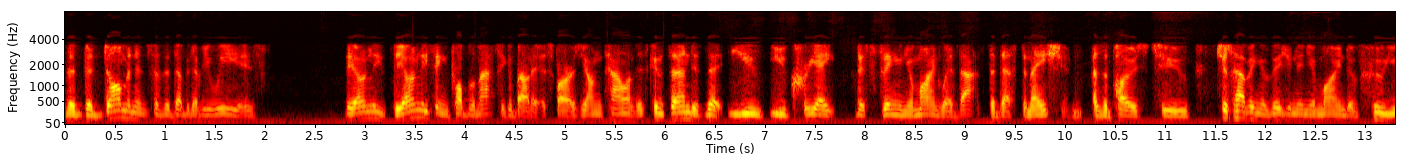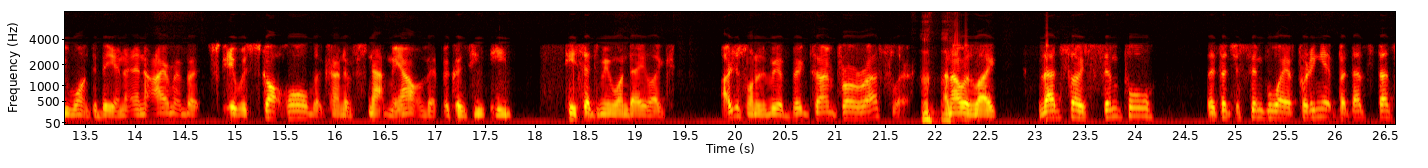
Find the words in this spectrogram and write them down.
the the dominance of the WWE is the only the only thing problematic about it, as far as young talent is concerned, is that you you create this thing in your mind where that's the destination, as opposed to just having a vision in your mind of who you want to be. And and I remember it was Scott Hall that kind of snapped me out of it because he he he said to me one day like I just wanted to be a big time pro wrestler. and I was like, that's so simple. It's such a simple way of putting it, but that's that's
